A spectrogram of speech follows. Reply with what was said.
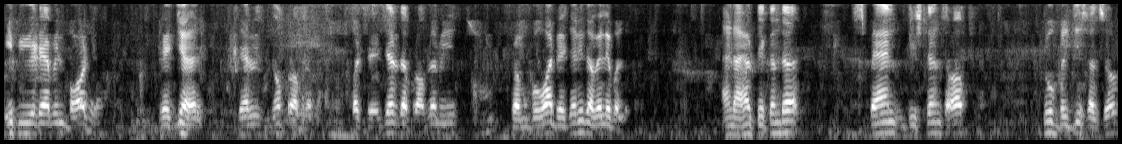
If you would have been bought dredger, there is no problem. But dredger, the problem is from Goa, dredger is available. And I have taken the span distance of two bridges also,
